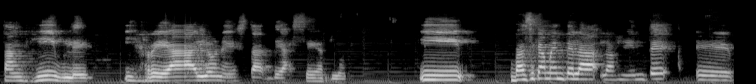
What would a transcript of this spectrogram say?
tangible y real y honesta de hacerlo. Y básicamente la, la gente eh,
